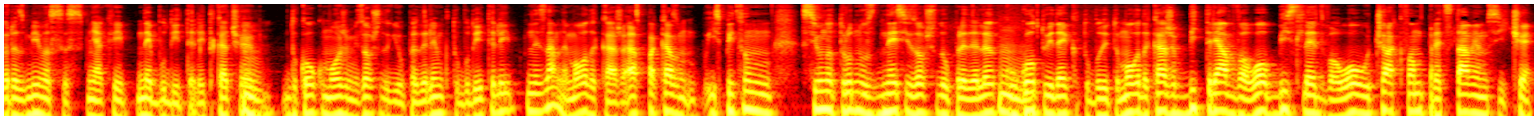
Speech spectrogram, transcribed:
размива с някакви небудители, така че М. доколко можем изобщо да ги определим като будители, не знам, не мога да кажа. Аз пак казвам, изпитвам силна трудност днес изобщо да определя М. когото и да е като будител. Мога да кажа би трябвало, би следвало, очаквам, представям си, че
